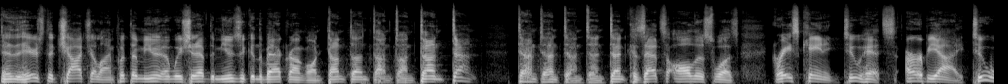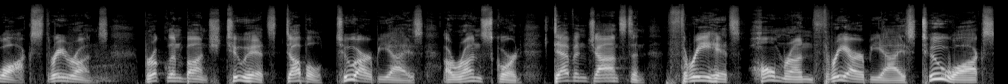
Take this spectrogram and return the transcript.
And here's the cha-cha line. Put the mu- We should have the music in the background going dun dun dun dun dun dun dun dun dun dun dun because that's all this was. Grace Koenig, two hits, RBI, two walks, three runs. Brooklyn Bunch, two hits, double, two RBIs, a run scored. Devin Johnston, three hits, home run, three RBIs, two walks,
